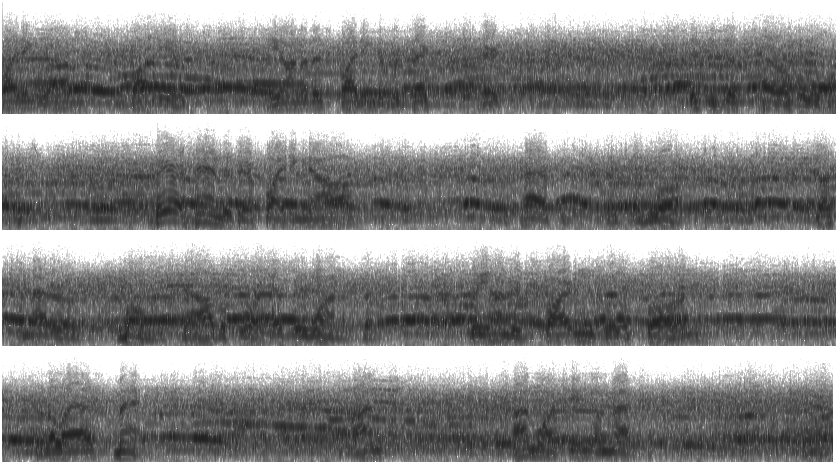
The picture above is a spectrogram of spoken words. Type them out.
fighting around the body of Leonidas, fighting to protect their. This is just terrible to watch. Barehanded they're fighting now. The pass has been lost. Just a matter of moments now before every one of the 300 Spartans will have fallen to the last man. I'm, I'm watching a massacre. They're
